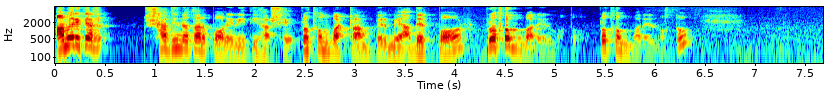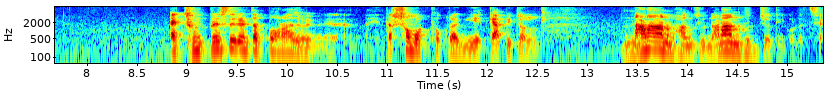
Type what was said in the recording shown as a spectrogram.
আমেরিকার স্বাধীনতার পরের ইতিহাসে প্রথমবার ট্রাম্পের মেয়াদের পর, প্রথমবারের মতো প্রথমবারের মতো একজন প্রেসিডেন্ট তার পরাজয় মেনে নেন। তার সমর্থকরা গিয়ে ক্যাপিটাল নানান ভাঙচুর, নানান হুজ্জতি করেছে।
